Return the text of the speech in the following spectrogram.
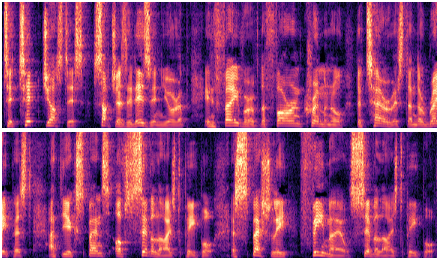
to tip justice, such as it is in Europe, in favour of the foreign criminal, the terrorist and the rapist at the expense of civilised people, especially female civilised people.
